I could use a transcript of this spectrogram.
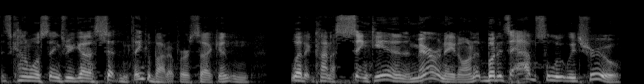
it's kind of one of those things where you got to sit and think about it for a second and let it kind of sink in and marinate on it. But it's absolutely true.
